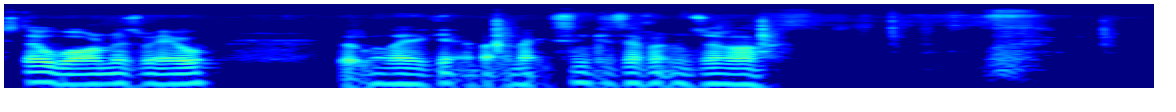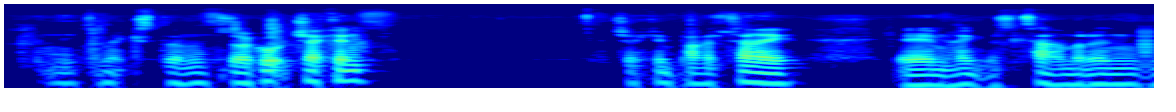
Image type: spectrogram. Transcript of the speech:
Still warm as well, but we'll uh, get a bit of mixing because everything's all need mixed in. So I've got chicken, chicken pad thai. Um, I think there's tamarind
